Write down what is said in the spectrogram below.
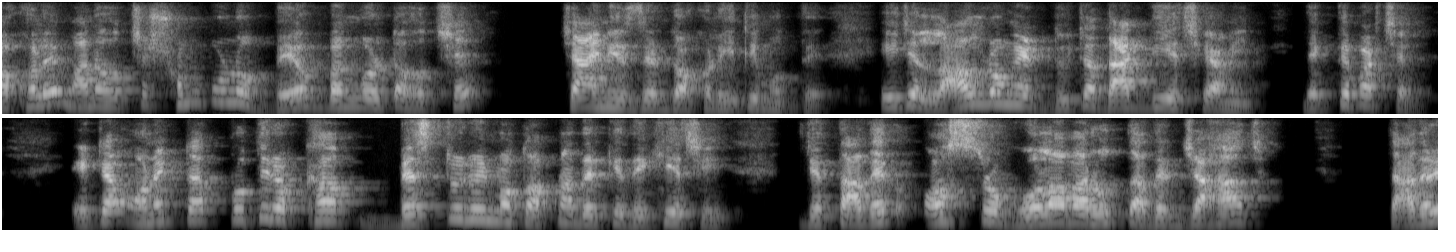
দখলে মানে হচ্ছে সম্পূর্ণ বে অফ বেঙ্গলটা হচ্ছে চাইনিজদের দখলে ইতিমধ্যে। এই যে লাল রঙের দুইটা দাগ দিয়েছি আমি, দেখতে পাচ্ছেন? এটা অনেকটা প্রতিরক্ষা বেষ্টনীর মতো আপনাদেরকে দেখিয়েছি যে তাদের অস্ত্র, গোলা বারুদ, তাদের জাহাজ, তাদের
